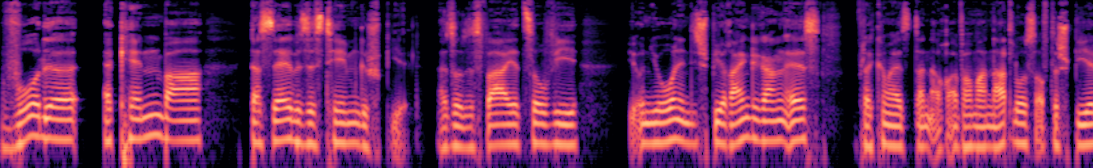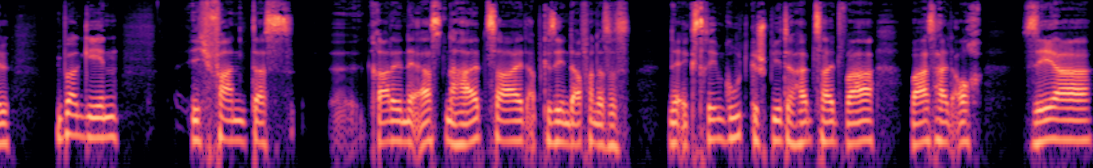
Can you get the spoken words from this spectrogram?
wurde erkennbar dasselbe System gespielt. Also das war jetzt so wie wie Union in dieses Spiel reingegangen ist. Vielleicht können wir jetzt dann auch einfach mal nahtlos auf das Spiel übergehen. Ich fand, dass äh, gerade in der ersten Halbzeit, abgesehen davon, dass es eine extrem gut gespielte Halbzeit war, war es halt auch sehr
